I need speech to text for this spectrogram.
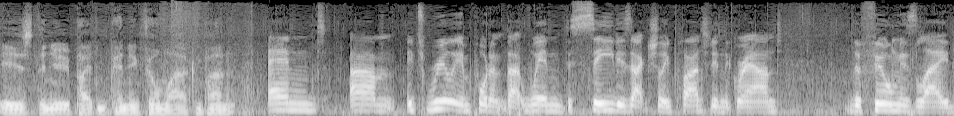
is the new patent pending film layer component. And um, it's really important that when the seed is actually planted in the ground, the film is laid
